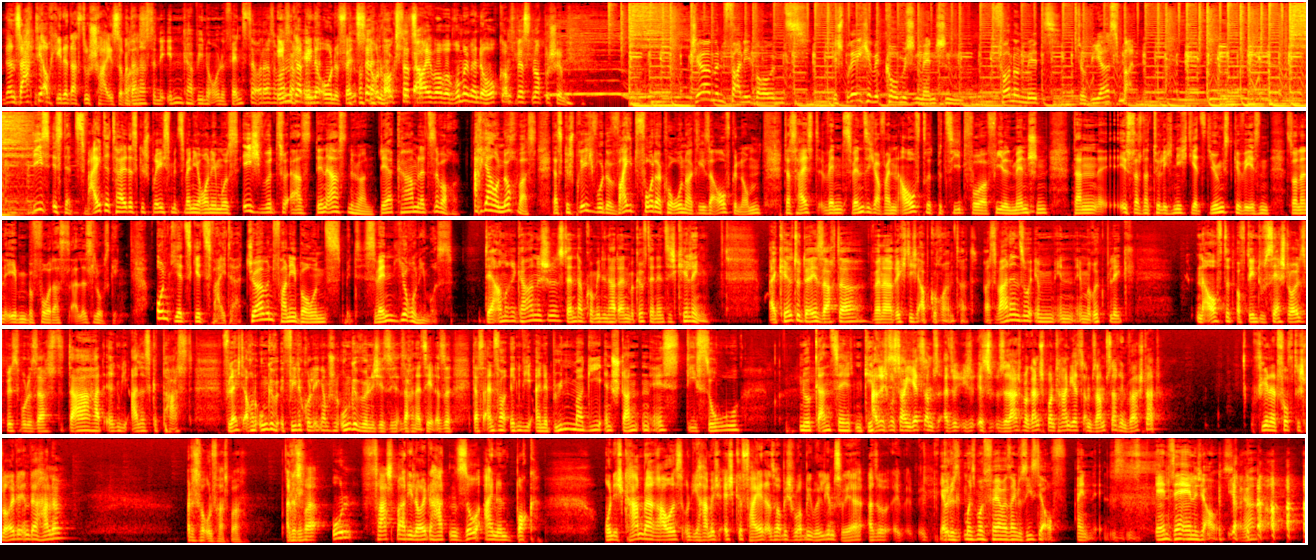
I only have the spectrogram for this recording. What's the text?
Und dann sagt dir auch jeder, dass du scheiße warst. Und dann hast du eine Innenkabine ohne Fenster oder sowas? Innenkabine ohne Fenster und hockst da zwei Wochen rum und wenn du hochkommst, wirst du noch beschimpft. German Funny Bones. Gespräche mit komischen Menschen. Von und mit Tobias Mann. Dies ist der zweite Teil des Gesprächs mit Sven Hieronymus. Ich würde zuerst den ersten hören. Der kam letzte Woche. Ach ja, und noch was. Das Gespräch wurde weit vor der Corona-Krise aufgenommen. Das heißt, wenn Sven sich auf einen Auftritt bezieht vor vielen Menschen, dann ist das natürlich nicht jetzt jüngst gewesen, sondern eben bevor das alles losging. Und jetzt geht's weiter. German Funny Bones mit Sven Hieronymus. Der amerikanische Stand-Up-Comedian hat einen Begriff, der nennt sich Killing. I kill today, sagt er, wenn er richtig abgeräumt hat. Was war denn so im, in, im Rückblick ein Auftritt, auf den du sehr stolz bist, wo du sagst, da hat irgendwie alles gepasst? Vielleicht auch ein ungew viele Kollegen haben schon ungewöhnliche Sachen erzählt. Also, dass einfach irgendwie eine Bühnenmagie entstanden ist, die so nur ganz selten gibt. Also ich muss sagen, jetzt am, also ich, jetzt sage ich mal ganz spontan, jetzt am Samstag in Wörstadt, 450 Leute in der Halle. Aber Das war unfassbar. Also das war unfassbar. Die Leute hatten so einen Bock. Und ich kam da raus und die haben mich echt gefeiert, als ob ich Robbie Williams wäre. Also äh, Ja, aber du musst, musst fairerweise sagen, du siehst ja auch ein, ähn- sehr ähnlich aus. Ja.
